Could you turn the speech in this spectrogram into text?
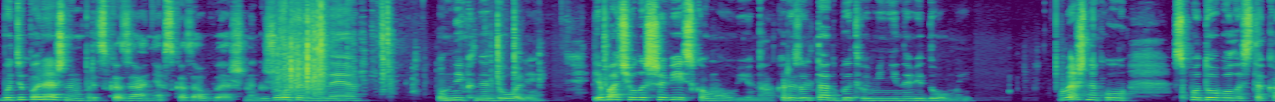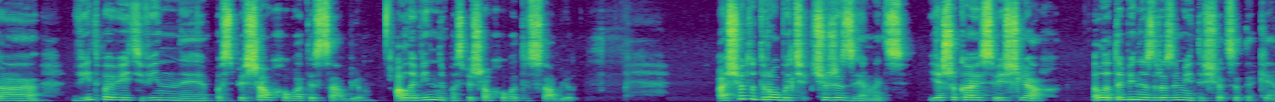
Будь обережним в сказав вершник, жоден не уникне долі. Я бачив лише військо, мовив юнак. Результат битви мені невідомий. Вершнику сподобалась така відповідь, він не поспішав ховати саблю. Але він не поспішав ховати саблю. А що тут робить чужеземець? Я шукаю свій шлях, але тобі не зрозуміти, що це таке.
